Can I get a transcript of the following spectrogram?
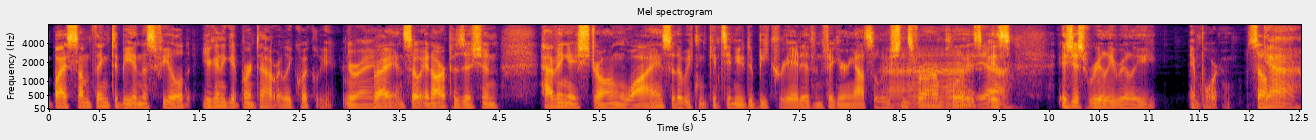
by something to be in this field, you're going to get burnt out really quickly. Right. Right. And so in our position, having a strong why so that we can continue to be creative and figuring out solutions for our ah, employees yeah. is is just really really important. So Yeah.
